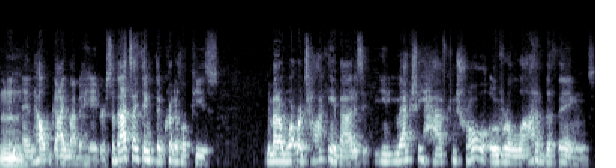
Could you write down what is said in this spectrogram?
mm. and, and, help guide my behavior. So that's, I think, the critical piece. No matter what we're talking about, is you, you actually have control over a lot of the things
